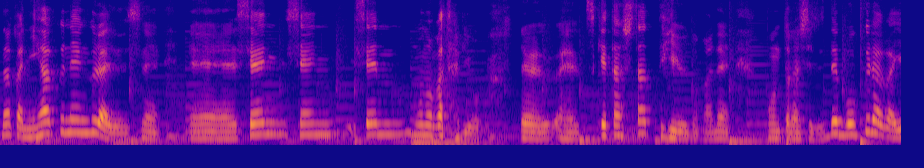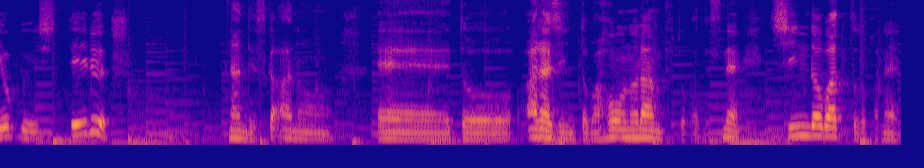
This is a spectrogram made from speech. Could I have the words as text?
なんか200年ぐらいでですね、えー、千千千物語を、えーえ、付け足したっていうのがね、本当らしいです。で、僕らがよく知っている、何ですか、あのえーと、アラジンと魔法のランプとかですね、シンドバットとかね、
